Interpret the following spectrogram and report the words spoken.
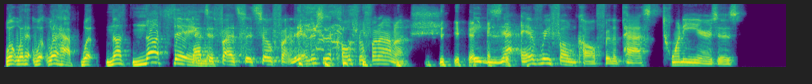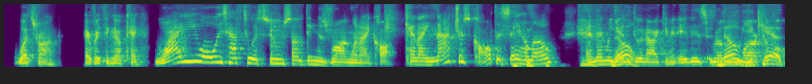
What what what what happened? What not nothing." That's it. It's, it's so fun. And this is a cultural phenomenon. Exact every phone call for the past twenty years is, "What's wrong? Everything okay? Why do you always have to assume something is wrong when I call? Can I not just call to say hello? And then we no. get into an argument. It is remarkable. No, you can't.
